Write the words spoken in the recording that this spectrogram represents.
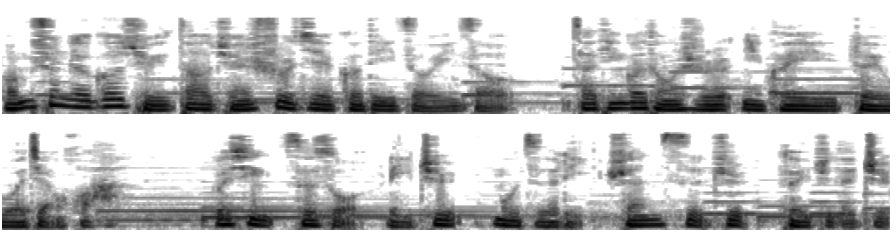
我们顺着歌曲到全世界各地走一走，在听歌同时，你可以对我讲话。微信搜索“李志木子李山寺志对峙的志”。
